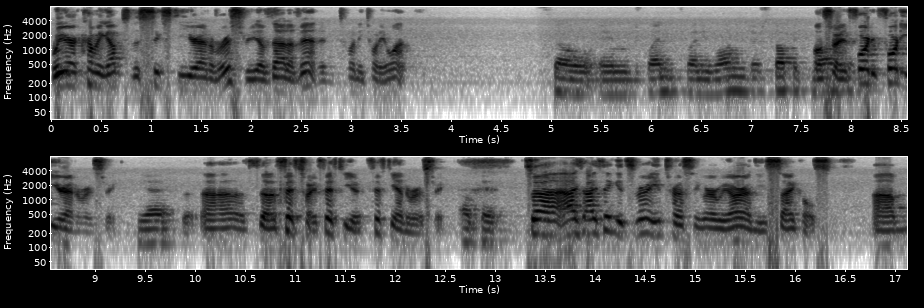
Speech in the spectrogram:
we are coming up to the 60 year anniversary of that event in 2021. So in 2021, the stock market. Oh, sorry, 40, 40 year anniversary. Yeah. Uh, so fifth, sorry, 50 year, 50 anniversary. Okay. So I, I think it's very interesting where we are in these cycles. Um,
